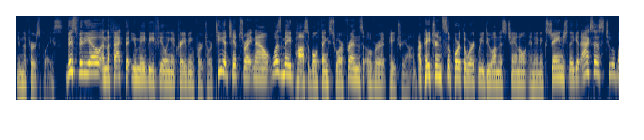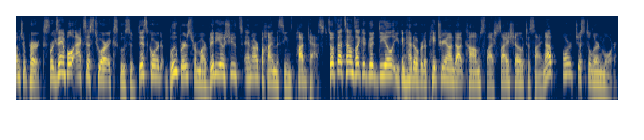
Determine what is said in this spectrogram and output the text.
in the first place. This video and the fact that you may be feeling a craving for tortilla chips right now was made possible thanks to our friends over at Patreon. Our patrons support the work we do on this channel, and in exchange, they get access to a bunch of perks. For example, access to our exclusive Discord, bloopers from our video shoots, and our behind the scenes podcast. So if that sounds like a good deal, you can head over to patreon.com slash scishow to sign up, or just to learn more.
